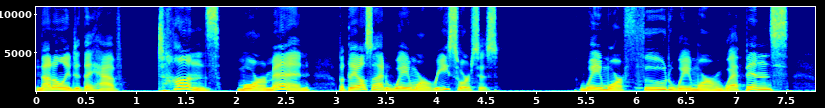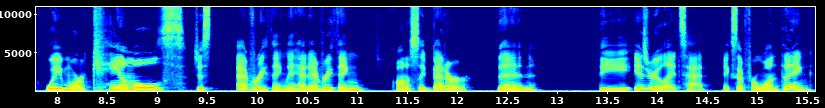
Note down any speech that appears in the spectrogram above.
not only did they have tons more men, but they also had way more resources way more food, way more weapons, way more camels, just everything. They had everything, honestly, better than the Israelites had, except for one thing,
